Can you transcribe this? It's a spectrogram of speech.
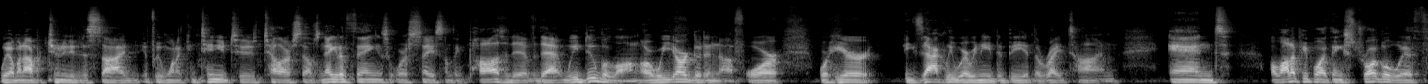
we have an opportunity to decide if we want to continue to tell ourselves negative things or say something positive that we do belong, or we are good enough, or we're here exactly where we need to be at the right time. And a lot of people, I think, struggle with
